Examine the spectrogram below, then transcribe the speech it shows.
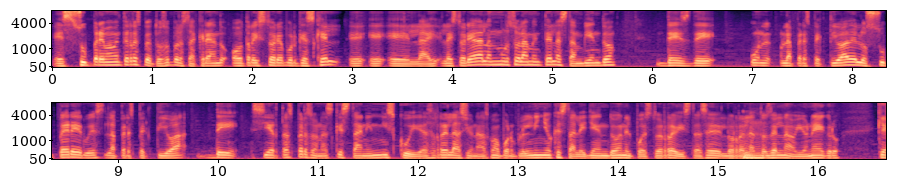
Es supremamente respetuoso, pero está creando otra historia porque es que el- eh, eh, eh, la, la historia de Alan Moore solamente la están viendo desde una- la perspectiva de los superhéroes, la perspectiva de ciertas personas que están inmiscuidas relacionadas, como por ejemplo el niño que está leyendo en el puesto de revistas eh, los relatos del navío negro, que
